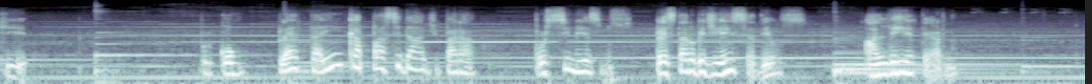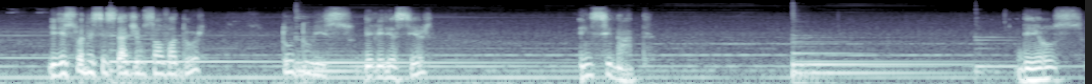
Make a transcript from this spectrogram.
que por completa incapacidade para por si mesmos prestar obediência a Deus, à lei eterna, e de sua necessidade de um Salvador, tudo isso deveria ser ensinado. Deus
